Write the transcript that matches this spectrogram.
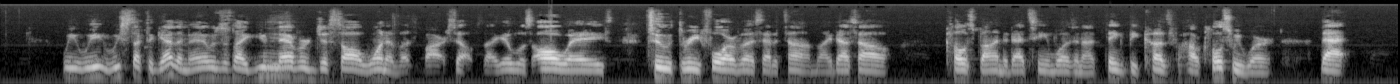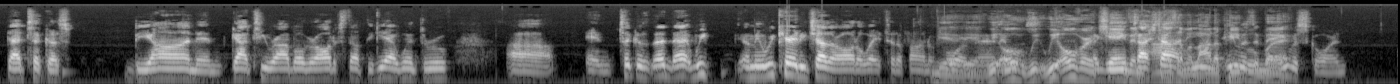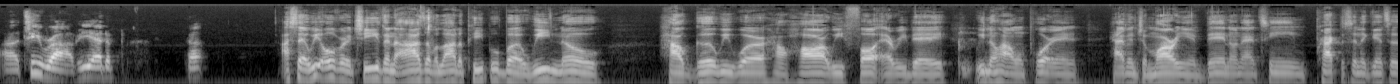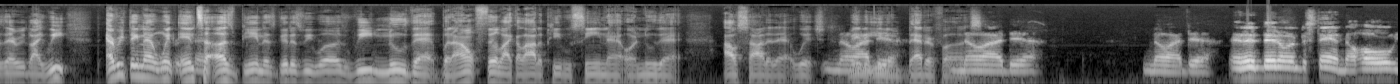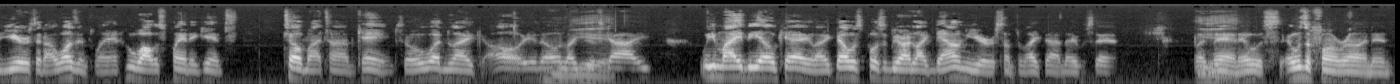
we, we we stuck together, man. It was just like you Yeah. never just saw one of us by ourselves. Like it was always two, three, four of us at a time. Like that's how close bonded that team was, and I think because of how close we were, that that took us beyond and got T. Rob over all the stuff that he had went through, uh, and took us that, that we. I mean, we carried each other all the way to the final Yeah, four. yeah. man. We It o- was we we overachieved in the eyes of a lot of he, he was people, man. He was scoring. Uh, T. Rob, he had to. Huh? I said we overachieved in the eyes of a lot of people, but we know how good we were, how hard we fought every day. We know how important having Jamari and Ben on that team practicing against us every like we everything that went 100%. into us being as good as we was, we knew that, but I don't feel like a lot of people seen that or knew that outside of that, which No made idea. it even better for us. No idea. No idea. And then they don't understand the whole years that I wasn't playing, who I was playing against till my time came. So it wasn't like, oh, you know, like this guy, we might be okay. Like that was supposed to be our like down year or something like that. They were saying, but Yeah. man, it was it was a fun run. And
